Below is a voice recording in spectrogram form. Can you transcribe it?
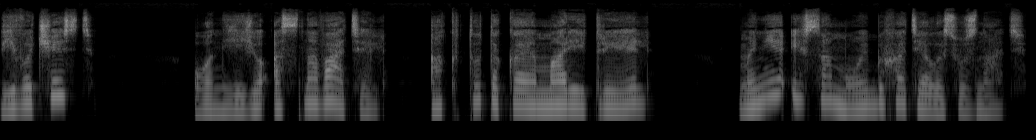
В его честь? Он ее основатель. А кто такая Мари Триэль? Мне и самой бы хотелось узнать.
